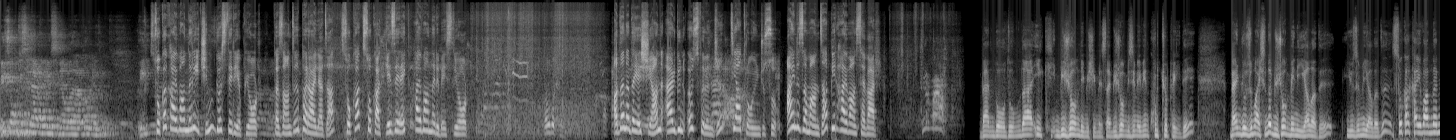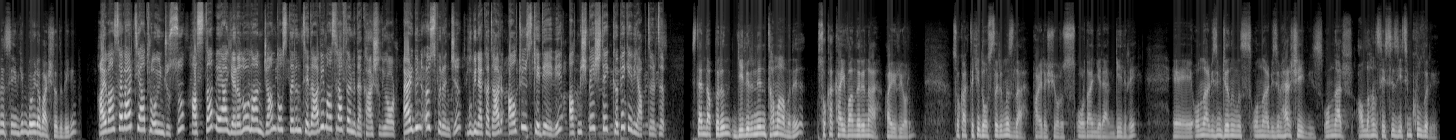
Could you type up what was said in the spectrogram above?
Birçok dizilerde ve sinemalarda oynadım. Sokak hayvanları için gösteri yapıyor. Kazandığı parayla da sokak sokak gezerek hayvanları besliyor. Adana'da yaşayan Ergün Özfırıncı tiyatro oyuncusu. Aynı zamanda bir hayvansever. Ben doğduğumda ilk bijon demişim mesela. Bijon bizim evin kurt köpeğiydi. Ben gözümü açtığımda bijon beni yaladı. Yüzümü yaladı. Sokak hayvanlarına sevgim böyle başladı benim. Hayvansever tiyatro oyuncusu hasta veya yaralı olan can dostların tedavi masraflarını da karşılıyor. Ergün Özfırıncı bugüne kadar 600 kedi evi, 65 de köpek evi yaptırdı. Stand-up'ların gelirinin tamamını sokak hayvanlarına ayırıyorum. Sokaktaki dostlarımızla paylaşıyoruz oradan gelen geliri. Ee, onlar bizim canımız, onlar bizim her şeyimiz. Onlar Allah'ın sessiz yetim kulları.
